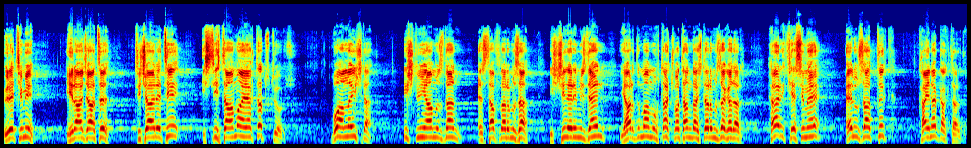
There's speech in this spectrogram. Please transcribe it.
üretimi, ihracatı, ticareti, istihdamı ayakta tutuyoruz. Bu anlayışla iş dünyamızdan esnaflarımıza, işçilerimizden yardıma muhtaç vatandaşlarımıza kadar her kesime el uzattık, kaynak aktardık.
